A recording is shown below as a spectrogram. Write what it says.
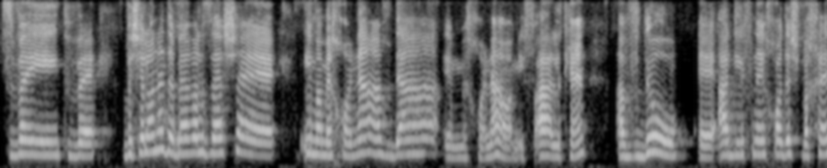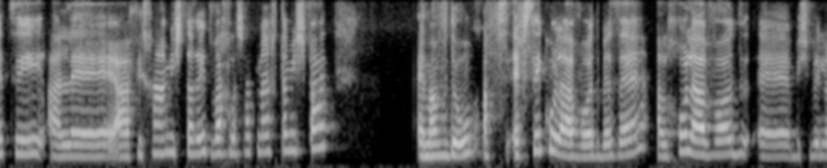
צבאית, ו, ושלא נדבר על זה שאם המכונה עבדה, המכונה או המפעל, כן? עבדו אה, עד לפני חודש וחצי על אה, ההפיכה המשטרית והחלשת מערכת המשפט, הם עבדו, הפסיקו לעבוד בזה, הלכו לעבוד אה, בשביל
